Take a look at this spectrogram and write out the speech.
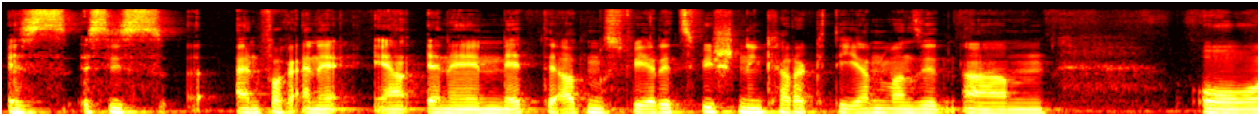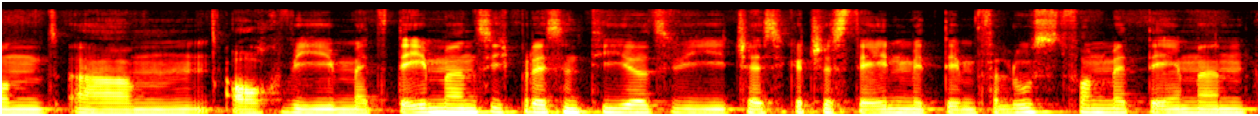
es, es ist einfach eine, eine nette Atmosphäre zwischen den Charakteren, wenn sie ähm, und ähm, auch wie Matt Damon sich präsentiert, wie Jessica Chastain mit dem Verlust von Matt Damon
